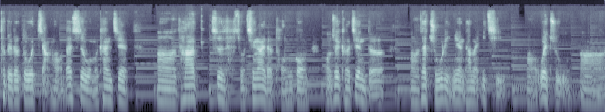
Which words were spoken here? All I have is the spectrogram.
特别的多讲哈，但是我们看见，呃，他是所亲爱的童工哦，所以可见的，啊，在主里面他们一起哦为主啊，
